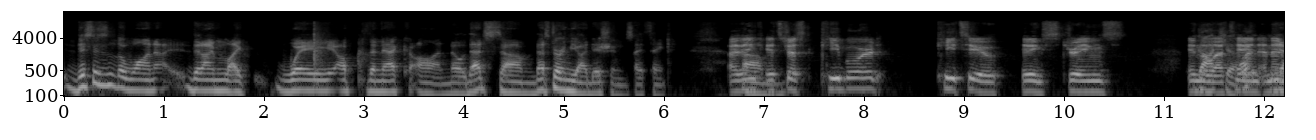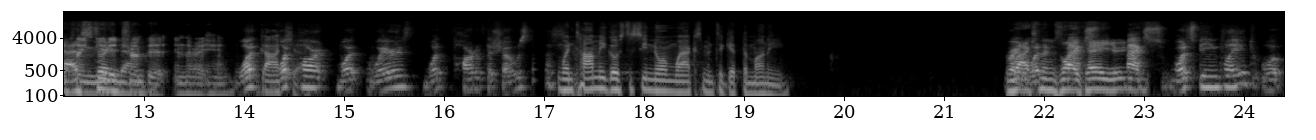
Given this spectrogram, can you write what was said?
this isn't the one that I'm like way up the neck on. No, that's um, that's during the auditions. I think. I think Um, it's just keyboard, key two, hitting strings in the left hand, and then Yeah, playing muted down. trumpet in the right hand. What Gotcha. what part what where's what part of the show is this? When Tommy goes to see Norm Waxman to get the money. Right, what- like, Max- hey, you're, Max, what's being played? What?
